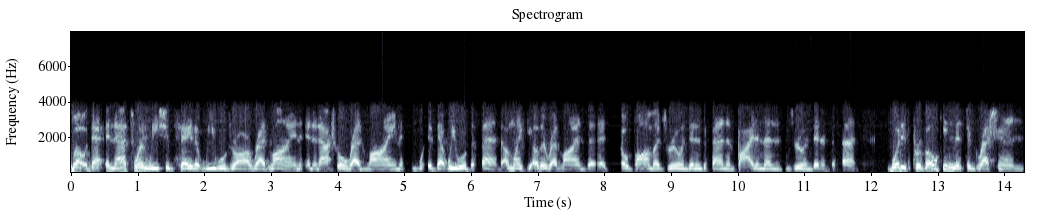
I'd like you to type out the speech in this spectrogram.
Well, that and that's when we should say that we will draw a red line and an actual red line w- that we will defend, unlike the other red lines that Obama drew and didn't defend, and Biden then drew and didn't defend. What is provoking this aggression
